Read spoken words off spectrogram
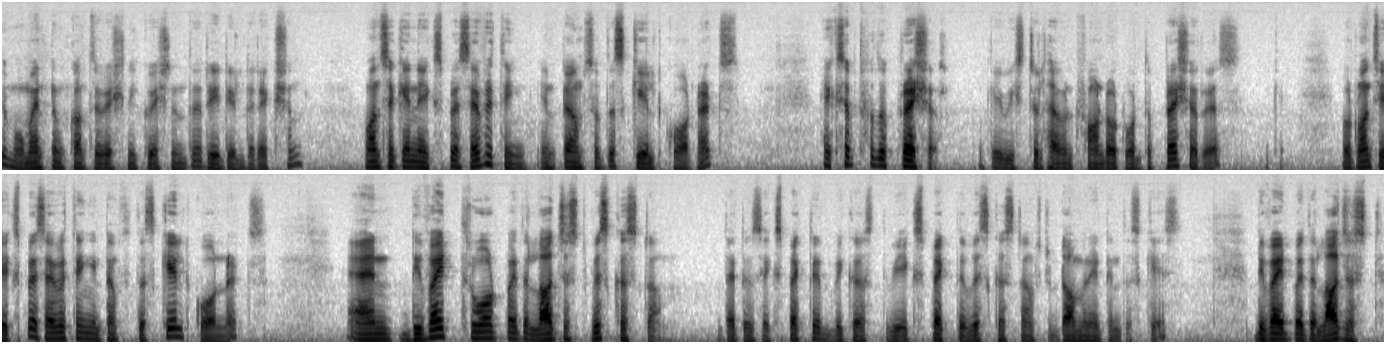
The momentum conservation equation in the radial direction. Once again I express everything in terms of the scaled coordinates except for the pressure. Okay, we still have not found out what the pressure is, okay. but once you express everything in terms of the scaled coordinates and divide throughout by the largest viscous term that is expected because we expect the viscous terms to dominate in this case. Divide by the largest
